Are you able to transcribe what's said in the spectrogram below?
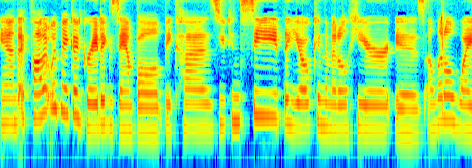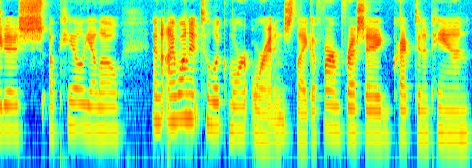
And I thought it would make a great example because you can see the yolk in the middle here is a little whitish, a pale yellow, and I want it to look more orange, like a farm fresh egg cracked in a pan.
